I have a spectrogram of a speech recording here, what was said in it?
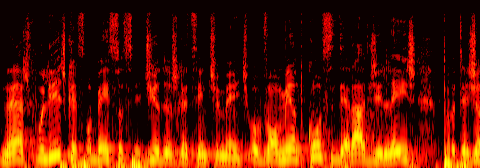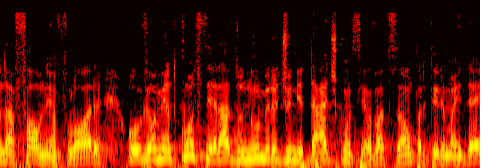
Né? As políticas são bem sucedidas recentemente. Houve um aumento considerável de leis protegendo a fauna e a flora, houve um aumento considerável do número de unidades de conservação, para terem uma ideia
